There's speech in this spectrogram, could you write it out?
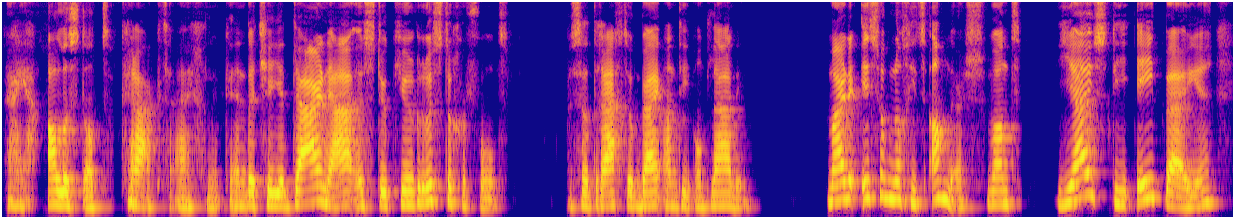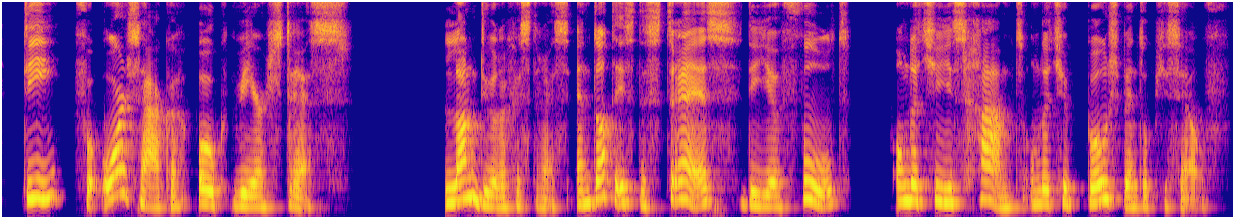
nou ja, alles dat kraakt eigenlijk. En dat je je daarna een stukje rustiger voelt. Dus dat draagt ook bij aan die ontlading. Maar er is ook nog iets anders, want juist die eetbuien, die veroorzaken ook weer stress. Langdurige stress. En dat is de stress die je voelt omdat je je schaamt, omdat je boos bent op jezelf.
